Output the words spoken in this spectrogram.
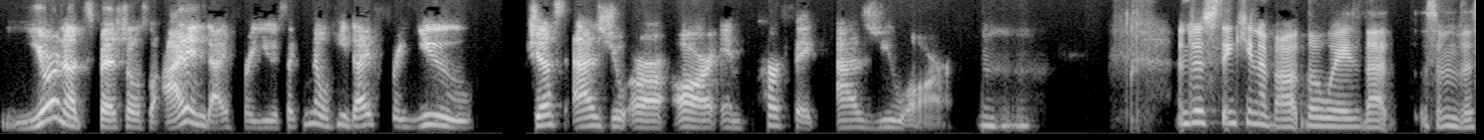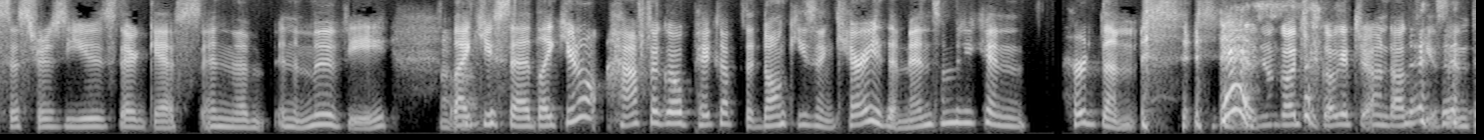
You're not special so i didn't die for you. It's like no he died for you just as you are are imperfect as you are. Mm-hmm. And just thinking about the ways that some of the sisters use their gifts in the in the movie uh-huh. like you said like you don't have to go pick up the donkeys and carry them in. Somebody can herd them. Yes. you know, go to go get your own donkeys and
